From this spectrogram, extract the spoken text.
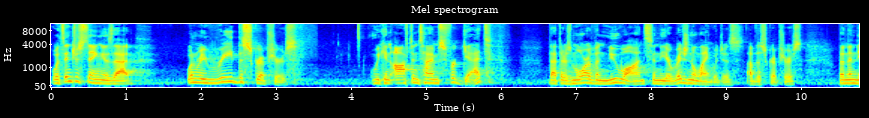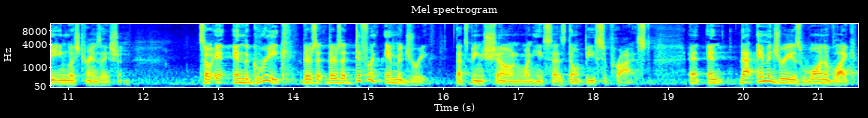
What's interesting is that when we read the scriptures, we can oftentimes forget that there's more of a nuance in the original languages of the scriptures than in the English translation. So in, in the Greek, there's a, there's a different imagery that's being shown when he says, Don't be surprised. And, and that imagery is one of like,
